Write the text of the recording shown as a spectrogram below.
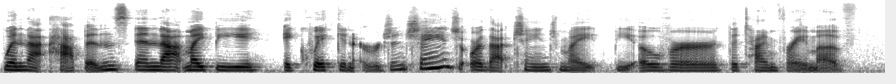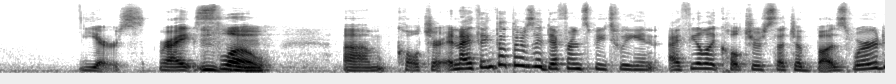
when that happens, and that might be a quick and urgent change, or that change might be over the time frame of years, right? Slow um, culture, and I think that there's a difference between. I feel like culture is such a buzzword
